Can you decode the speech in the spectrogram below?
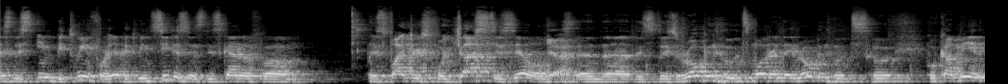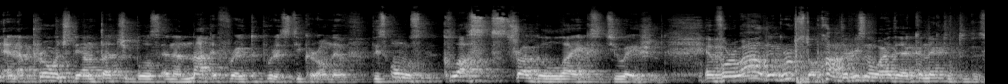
as this in between for yeah, between citizens, this kind of um, these fighters for justice, yeah. Yeah. and uh, this these Robin Hoods, modern day Robin Hoods, who who come in and approach the untouchables and are not afraid to put a sticker on them. This almost class struggle like situation. And for a while, the group StopXam, the reason why they are connected to this,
